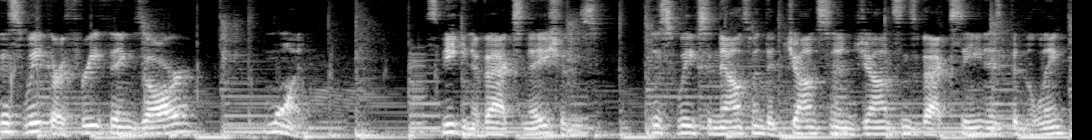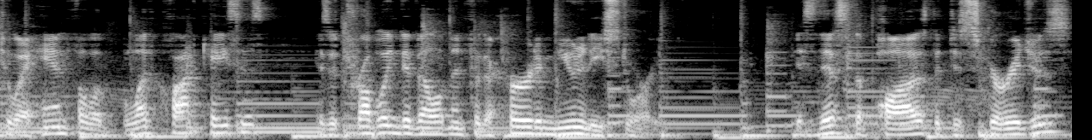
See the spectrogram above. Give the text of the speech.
This week, our three things are 1. Speaking of vaccinations, this week's announcement that Johnson & Johnson's vaccine has been linked to a handful of blood clot cases is a troubling development for the herd immunity story. Is this the pause that discourages?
